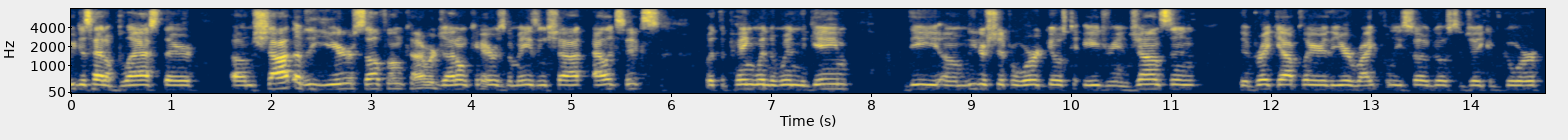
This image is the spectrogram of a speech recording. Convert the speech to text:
we just had a blast there. Um, shot of the year, cell phone coverage. I don't care. It was an amazing shot. Alex Hicks with the Penguin to win the game. The um, leadership award goes to Adrian Johnson. The breakout player of the year, rightfully so, goes to Jacob Gore.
